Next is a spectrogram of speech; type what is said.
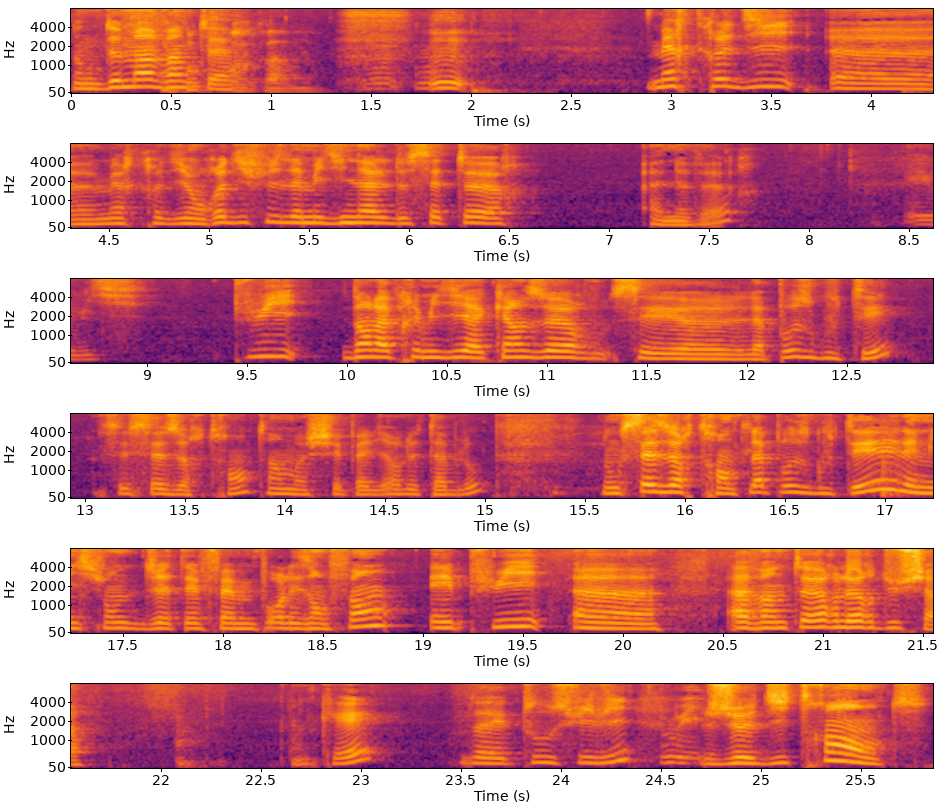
Donc demain, Beau 20h. programme. Mercredi, euh, mercredi, on rediffuse la midinale de 7h à 9h. Et Eh oui. Puis, dans l'après-midi à 15h, c'est euh, la pause goûter. C'est 16h30, hein, moi je sais pas lire le tableau. Donc 16h30, la pause goûter, l'émission de Jet FM pour les enfants. Et puis, euh, à 20h, l'heure du chat. Ok Vous avez tout suivi? Oui. Jeudi 30,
